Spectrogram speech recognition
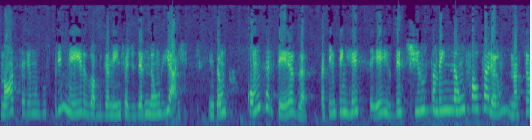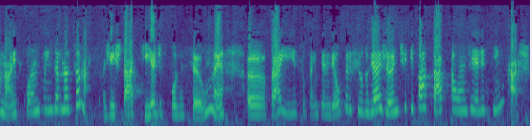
nós seremos os primeiros, obviamente, a dizer não viaje. Então, com certeza, para quem tem receio, destinos também não faltarão, nacionais quanto internacionais. A gente está aqui à disposição, né, uh, para isso, para entender o perfil do viajante e passar aonde ele se encaixa.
